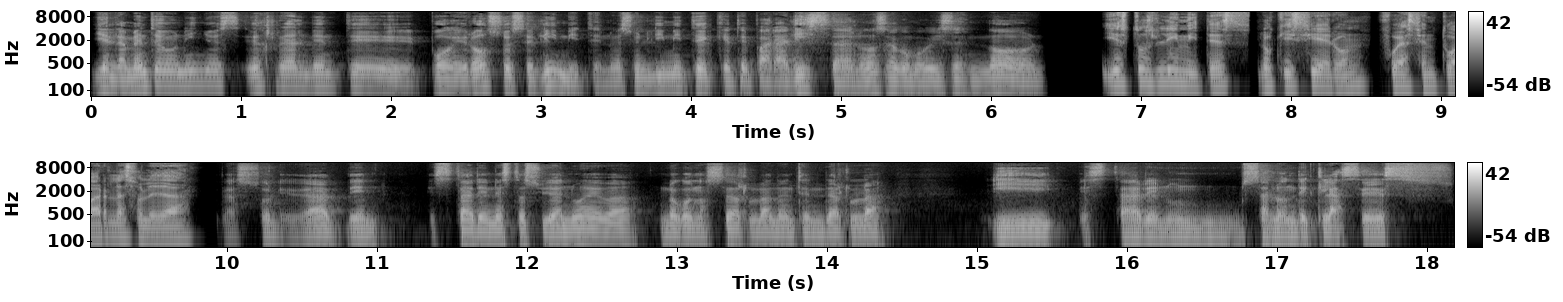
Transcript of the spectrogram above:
Y en la mente de un niño es, es realmente poderoso ese límite, ¿no? Es un límite que te paraliza, ¿no? O sea, como dices, no. Y estos límites lo que hicieron fue acentuar la soledad. La soledad de estar en esta ciudad nueva, no conocerla, no entenderla y estar en un salón de clases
